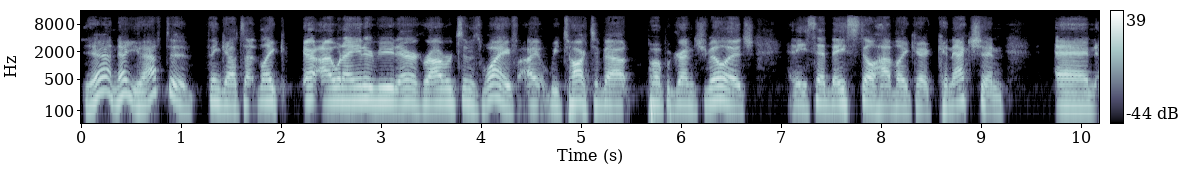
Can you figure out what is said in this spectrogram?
Yeah, no, you have to think outside. Like I, when I interviewed Eric Roberts's wife, I we talked about Pope of Greenwich Village, and he said they still have like a connection. And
